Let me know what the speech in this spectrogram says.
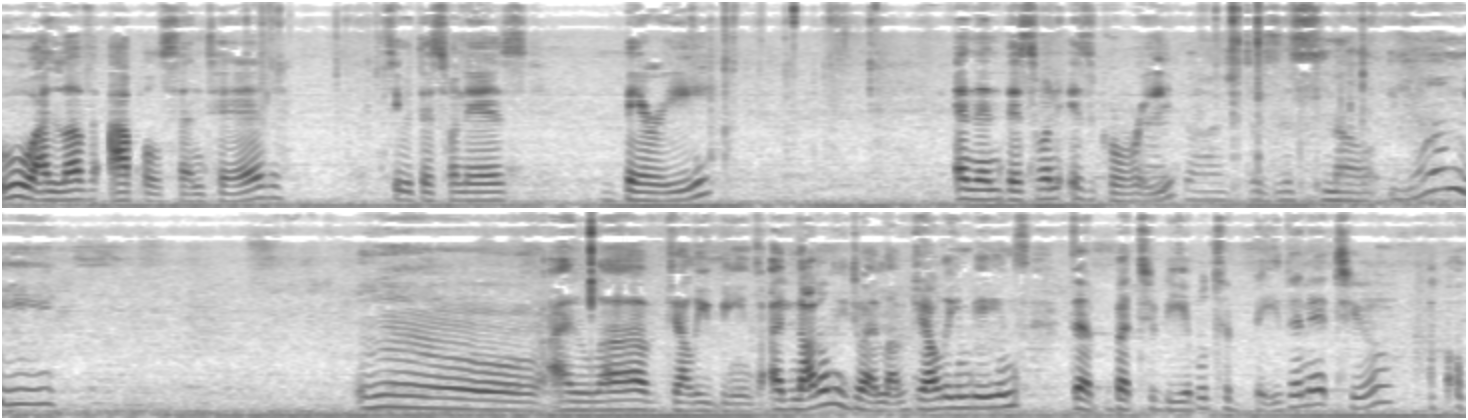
Ooh, I love apple scented. see what this one is. Berry. And then this one is grape. Oh gosh, does this smell yummy. Mmm, I love jelly beans. I, not only do I love jelly beans, the, but to be able to bathe in it too. Oh,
